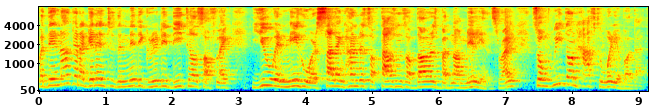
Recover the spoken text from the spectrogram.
but they're not gonna get into the nitty gritty details of like you and me who are selling hundreds of thousands of dollars but not millions, right? So we don't have to worry about that.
